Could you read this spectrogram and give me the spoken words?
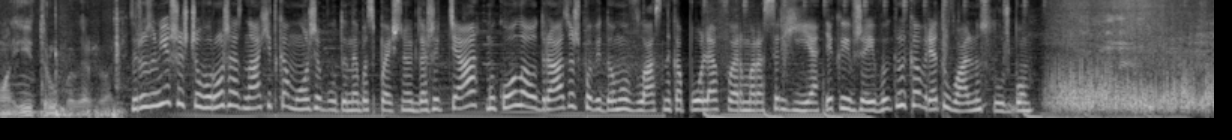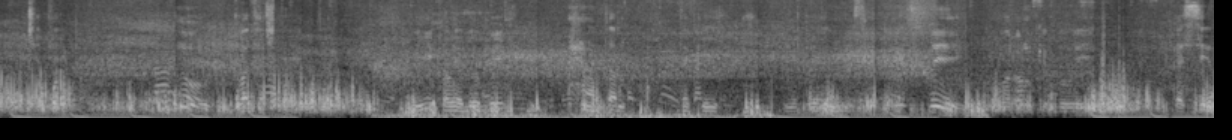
О, і труби лежать. Зрозумівши, що ворожа знахідка може бути небезпечною для життя, Микола одразу ж повідомив власника поля фермера Сергія, який вже й викликав рятувальну службу. 4. Ну, 24. Поїхали до бик, а там такий неприємний сюрприз. Воронки були, касети,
